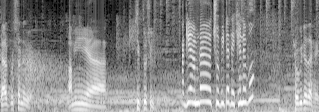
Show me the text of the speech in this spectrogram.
কার প্রশ্ন নেবে? আমি চিত্রশিল্পী। আগে আমরা ছবিটা দেখে নেব। ছবিটা দেখাই।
